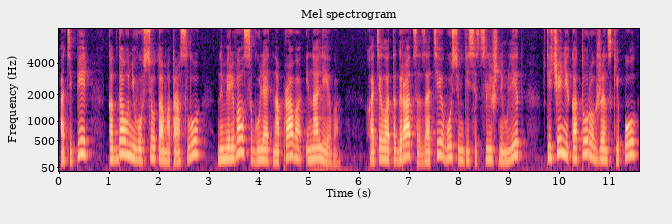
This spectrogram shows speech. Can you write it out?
а теперь, когда у него все там отросло, намеревался гулять направо и налево. Хотел отыграться за те 80 с лишним лет, в течение которых женский пол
